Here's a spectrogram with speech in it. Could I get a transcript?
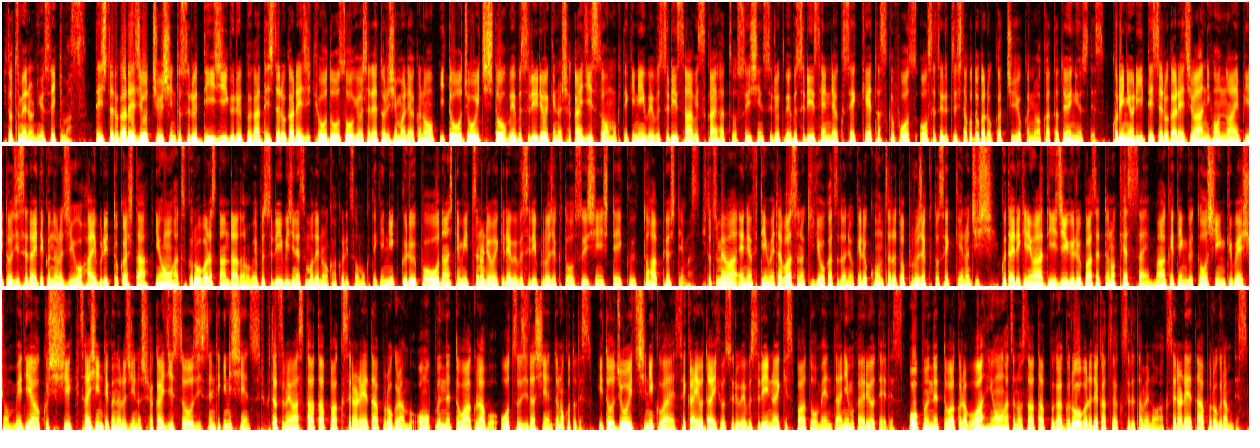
一つ目のニュースいきます。デジタルガレージを中心とする DG グループがデジタルガレージ共同創業者で取締役の伊藤穰一氏と Web3 領域の社会実装を目的に Web3 サービス開発を推進する Web3 戦略設計タスクフォースを設立したことが6月14日に分かったというニュースです。これによりデジタルガレージは日本の IP と次世代テクノロジーをハイブリッド化した日本初グローバルスタンダードの Web3 ビジネスモデルの確立を目的にグループを横断して3つの領域で Web3 プロジェクトを推進していくと発表しています。1つ目は NFT メタバースの企業活動におけるコンサルとプロジェクト設計の実施。具体的には DG グループアセットの決済、マーケティング、投資インキュベーション、メディアを駆使し、最新テクノロジーの社会実装を実践的に支援する。2つ目はスタートアップアクセラレータープログラムオープンネットワークラボを通じた支援とのことです。伊藤穰一氏に加え、世界を代表する Web3 のエキスパートをメンターに迎える予定です。オープンネットワークラボは日本初のスタートアップがグローバルで活躍するためのアクセラレータープログラムです。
